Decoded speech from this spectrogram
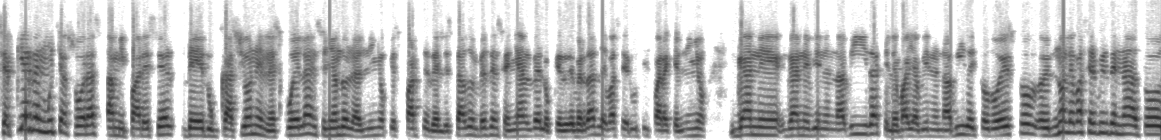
se pierden muchas horas, a mi parecer, de educación en la escuela, enseñándole al niño que es parte del Estado, en vez de enseñarle lo que de verdad le va a ser útil para que el niño gane, gane bien en la vida, que le vaya bien en la vida y todo esto, eh, no le va a servir de nada todo,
